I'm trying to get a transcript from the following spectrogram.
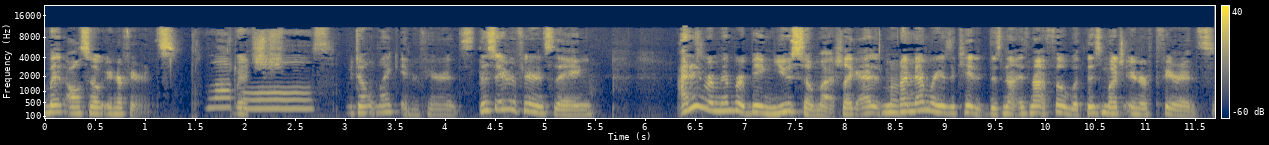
But also interference. Plot Which- holes. We don't like interference. This interference thing I didn't remember it being used so much. Like I, my memory as a kid does not is not filled with this much interference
